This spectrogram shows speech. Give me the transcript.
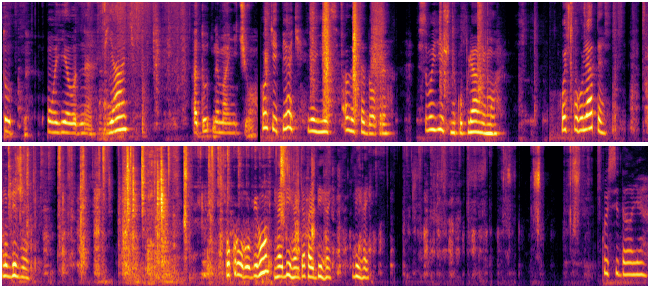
Тут о, є одне п'ять, а тут нема нічого. Хоч і п'ять яєць, але це добре. Свої ж не купляємо. Хоч погуляти? Ну біжи. По кругу бігом. Бігай, бігай, давай, бігай, бігай. Посідає.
